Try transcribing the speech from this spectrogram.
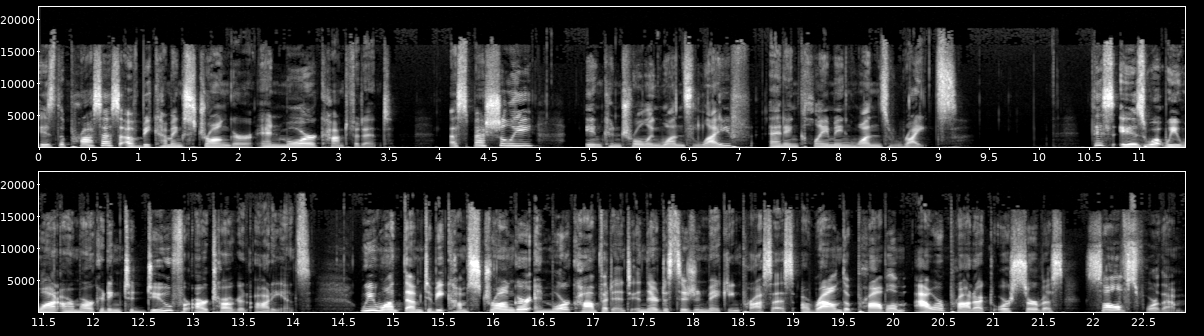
is the process of becoming stronger and more confident, especially in controlling one's life and in claiming one's rights. This is what we want our marketing to do for our target audience. We want them to become stronger and more confident in their decision making process around the problem our product or service solves for them.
